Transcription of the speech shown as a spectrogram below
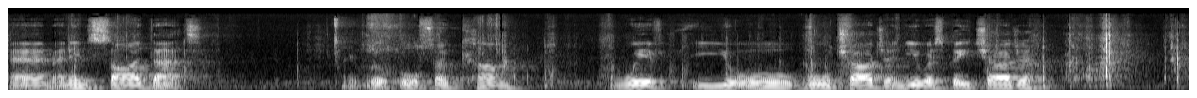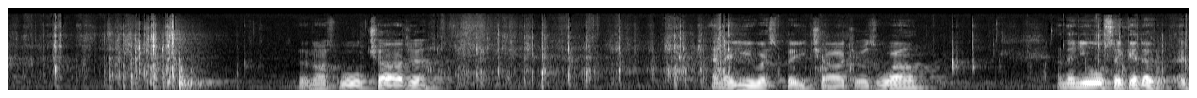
Um, and inside that, it will also come with your wall charger and USB charger a nice wall charger and a USB charger as well. And then you also get a, a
